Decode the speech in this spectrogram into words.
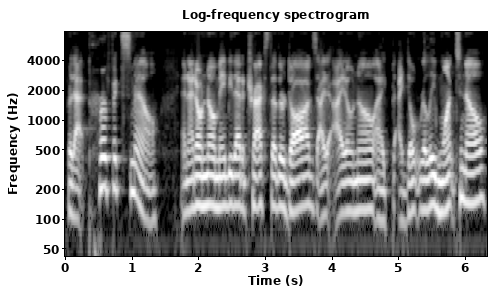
for that perfect smell. And I don't know, maybe that attracts the other dogs. I, I don't know. I, I don't really want to know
